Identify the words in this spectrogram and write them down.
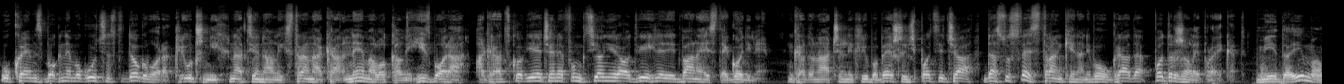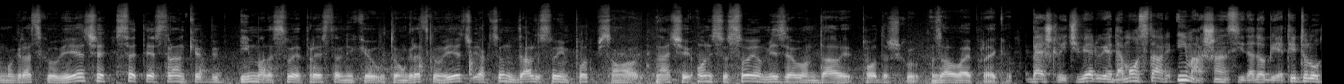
u kojem zbog nemogućnosti dogovora ključnih nacionalnih stranaka nema lokalnih izbora, a gradsko vijeće ne funkcionira od 2012. godine. Gradonačelnik Ljubo Bešlić podsjeća da su sve stranke na nivou grada podržale projekat. Mi da imamo gradsko vijeće, sve te stranke bi imale svoje predstavnike u tom gradskom vijeću i ako su oni dali svojim potpisom, znači oni su svojom izjavom dali podršku za ovaj projekat. Bešlić vjeruje da Mostar ima šansi da dobije titulu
